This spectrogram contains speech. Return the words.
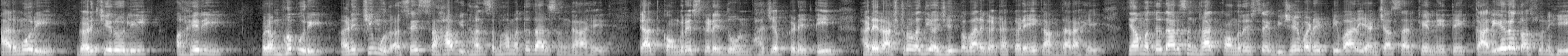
आरमोरी गडचिरोली अहेरी ब्रह्मपुरी आणि चिमूर असे सहा विधानसभा मतदारसंघ आहेत. त्यात काँग्रेसकडे दोन भाजपकडे तीन आणि राष्ट्रवादी अजित पवार गटाकडे एक आमदार आहे. या मतदारसंघात काँग्रेसचे विजय वडेट्टीवार यांच्यासारखे नेते कार्यरत असूनही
